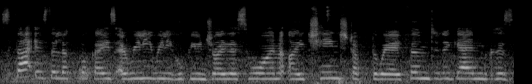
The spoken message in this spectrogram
So that is the lookbook guys. I really really hope you enjoy this one. I changed up the way I filmed it again because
